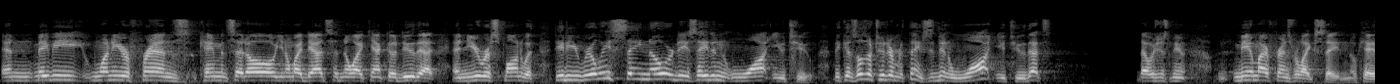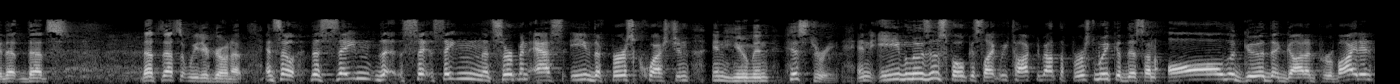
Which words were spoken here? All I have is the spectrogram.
and maybe one of your friends came and said, Oh, you know, my dad said, no, I can't go do that. And you respond with, Did he really say no, or did he say he didn't want you to? Because those are two different things. He didn't want you to. That's, that was just me. Me and my friends were like Satan, okay? That, that's, that's, that's what we did growing up. And so the Satan, the, Satan, the serpent asks Eve the first question in human history. And Eve loses focus, like we talked about the first week of this, on all the good that God had provided.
